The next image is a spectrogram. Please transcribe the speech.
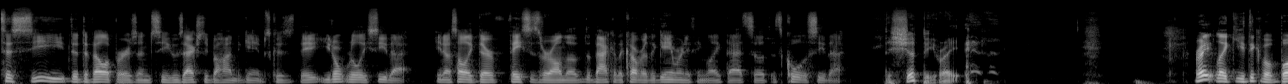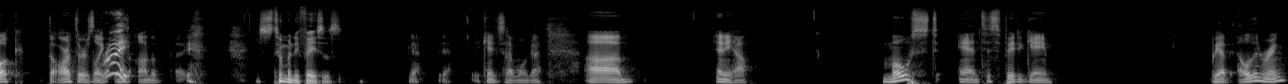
to see the developers and see who's actually behind the games because they you don't really see that. You know, it's not like their faces are on the, the back of the cover of the game or anything like that. So it's cool to see that. They should be right. Right? Like you think of a book, the author's like Right. on the It's too many faces. Yeah, yeah. You can't just have one guy. Um, anyhow, most anticipated game. We have Elden Ring,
